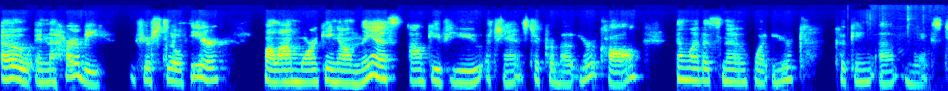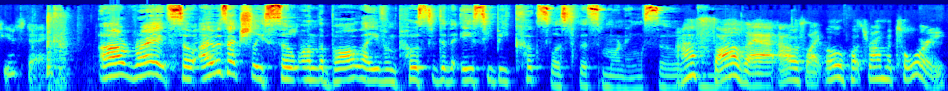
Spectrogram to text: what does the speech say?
oh, and the Herbie, if you're still here, while I'm working on this, I'll give you a chance to promote your call and let us know what you're cooking up next Tuesday. All right, so I was actually so on the ball. I even posted to the ACB cooks list this morning. So I saw that. I was like, oh, what's wrong with Tori?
